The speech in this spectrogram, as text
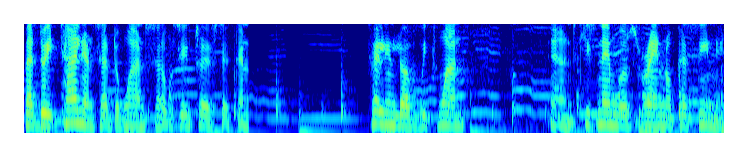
but the Italians are the ones I was interested in. Fell in love with one, and his name was Reno Cassini.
